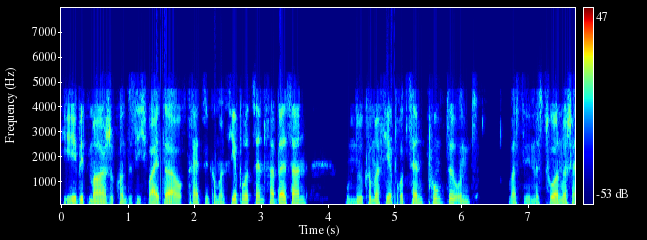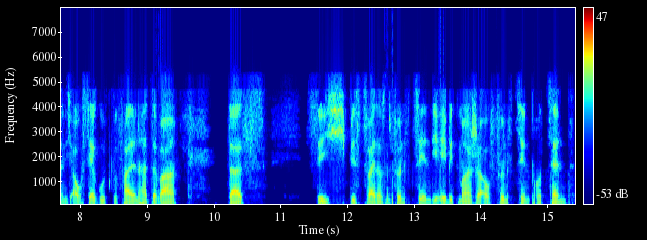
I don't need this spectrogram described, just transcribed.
Die EBIT-Marge konnte sich weiter auf 13,4% verbessern, um 0,4 Prozentpunkte. Und was den Investoren wahrscheinlich auch sehr gut gefallen hatte, war, dass sich bis 2015 die EBIT-Marge auf 15%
